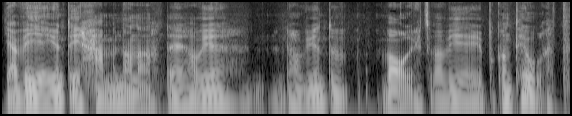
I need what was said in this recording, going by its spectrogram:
Ja, vi är ju inte i hamnarna. Det har vi, det har vi ju inte varit. Vi är ju på kontoret.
